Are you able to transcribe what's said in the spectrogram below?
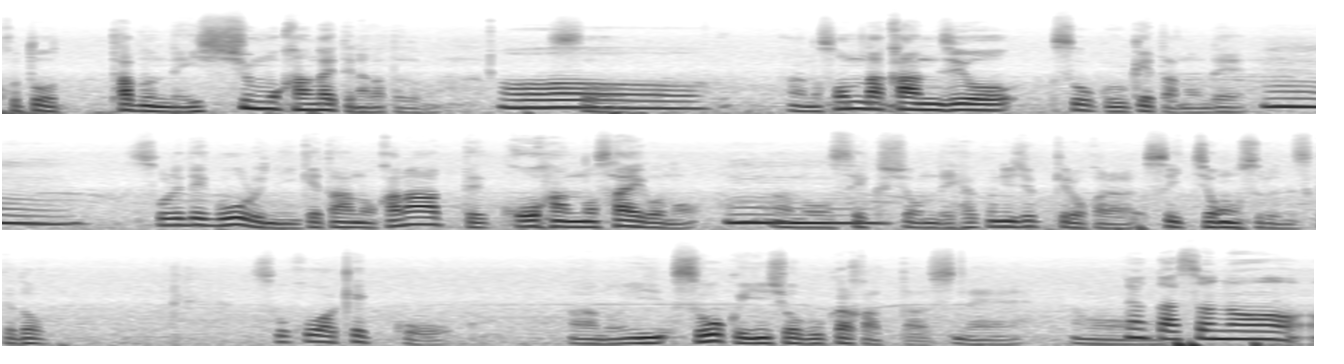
ことを多分ね一瞬も考えてなかったと思う。おー。あのそんな感じをすごく受けたのでうん。それでゴールに行けたのかなって後半の最後のあうん。のセクションで120キロからスイッチオンするんですけどそこは結構あのいすごく印象深かったですね。なんかその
